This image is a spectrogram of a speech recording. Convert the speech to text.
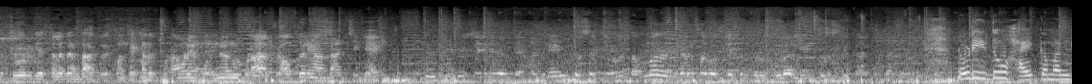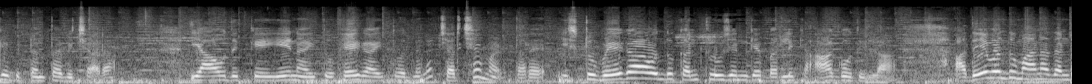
ಸಚಿವರಿಗೆ ತಲೆದಂಡ ಆಗಬೇಕು ಅಂತ. ಯಾಕಂದ್ರೆ ಚುನಾವಣೆ ಮುನ್ನೂ ಕೂಡ ಜವಾಬ್ದಾರಿ ಅಂತ ಹಂಚಿಕೆ ಆಗಿದೆ. ಹದಿನೆಂಟು ಸಚಿವರು ತಮ್ಮ ವಿಧಾನಸಭಾ ಕ್ಷೇತ್ರದಲ್ಲೂ ಕೂಡ ಲೀಡ್ ನೋಡಿ ಇದು ಹೈಕಮಾಂಡ್ಗೆ ಬಿಟ್ಟಂಥ ವಿಚಾರ. ಯಾವುದಕ್ಕೆ ಏನಾಯಿತು ಹೇಗಾಯಿತು ಅದನ್ನೆಲ್ಲ ಚರ್ಚೆ ಮಾಡ್ತಾರೆ. ಇಷ್ಟು ಬೇಗ ಒಂದು ಕನ್ಕ್ಲೂಷನ್ಗೆ ಬರಲಿಕ್ಕೆ ಆಗೋದಿಲ್ಲ. ಅದೇ ಒಂದು ಮಾನದಂಡ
